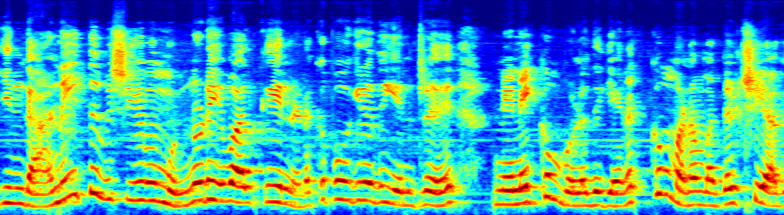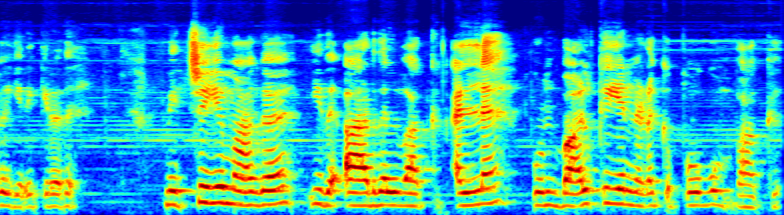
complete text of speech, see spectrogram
இந்த அனைத்து விஷயமும் உன்னுடைய வாழ்க்கையில் நடக்கப் போகிறது என்று நினைக்கும் பொழுது எனக்கும் மன மகிழ்ச்சியாக இருக்கிறது. நிச்சயமாக இது ஆறுதல் வாக்கு அல்ல. உன் வாழ்க்கையில் நடக்கப் போகும் வாக்கு.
